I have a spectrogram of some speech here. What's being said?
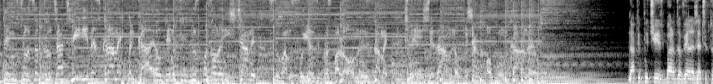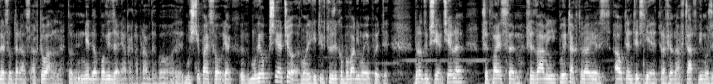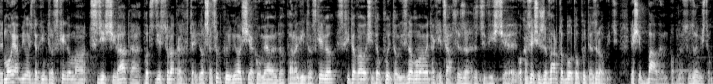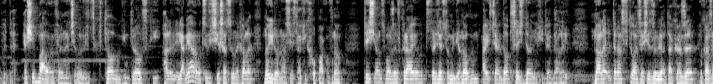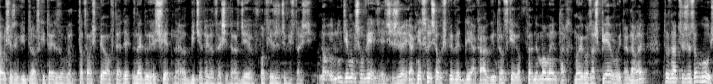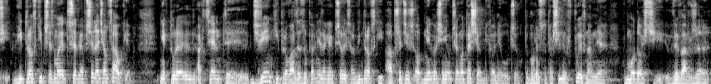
Dym w dziurce odklucza drzwi i bez klamek pękają Tynki wzdłuż spoconej ściany. Wsuwam swój język w rozpalony zamek Śmieje się za mną ktoś jak obłąkany na tej płycie jest bardzo wiele rzeczy, które są teraz aktualne. To nie do powiedzenia tak naprawdę, bo y, musicie Państwo, jak mówię o przyjaciołach moich i tych, którzy kupowali moje płyty. Drodzy przyjaciele, przed Państwem, przed Wami płyta, która jest autentycznie trafiona w czas, mimo że moja miłość do Gintrowskiego ma 30 lat, a po 30 latach tego szacunku i miłości, jaką miałem do pana Gintrowskiego, skwitowało się tą płytą i znowu mamy takie czasy, że rzeczywiście okazuje się, że warto było tą płytę zrobić. Ja się bałem po prostu zrobić tą płytę. Ja się bałem w pewnym momencie, kto, Gintrowski? Ale ja miałem oczywiście szacunek, ale no ilu nas jest takich chłopaków, no? Tysiąc może w kraju 40-milionowym, a jeszcze jak dotrzeć do nich i tak dalej. No ale teraz sytuacja się zrobiła taka, że okazało się, że Gintrowski to jest w ogóle to, co on śpiewał wtedy, znajduje świetne odbicie tego, co się teraz dzieje w polskiej rzeczywistości. No ludzie muszą wiedzieć, że jak nie słyszą w śpiewie Dyjaka Gintrowskiego w pewnych momentach mojego zaśpiewu i tak dalej, to znaczy, że są głusi. Gintrowski przez moje trzewia przeleciał całkiem. Niektóre akcenty, dźwięki prowadzę zupełnie tak jak Przemysław Gintrowski, a przecież od niego się nie uczyłem, on też się od nikogo nie uczył. To po prostu tak silny wpływ na mnie w młodości wywarł, że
